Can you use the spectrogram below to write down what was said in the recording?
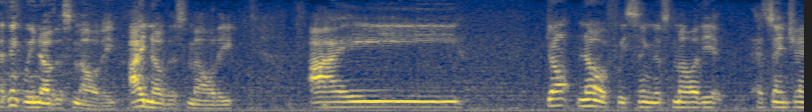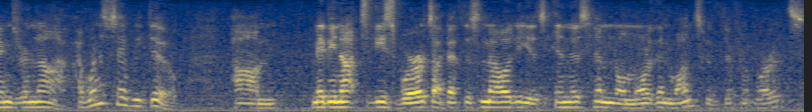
I think we know this melody. I know this melody. I don't know if we sing this melody at, at St. James or not. I want to say we do. Um, maybe not to these words. I bet this melody is in this hymnal more than once with different words.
